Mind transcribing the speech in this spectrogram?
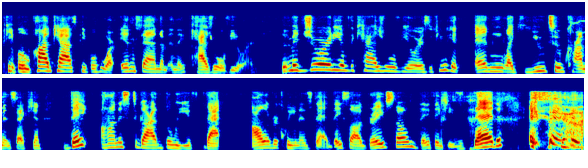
people who podcast, people who are in fandom, and the casual viewer. The majority of the casual viewers, if you hit any like YouTube comment section, they honest to God believe that Oliver Queen is dead. They saw a gravestone. They think he's dead. God,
